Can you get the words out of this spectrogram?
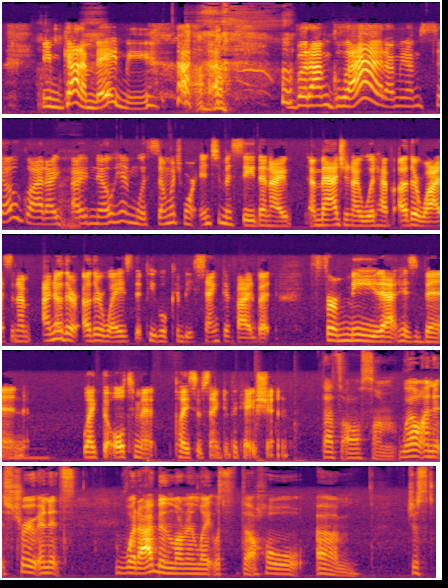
you kind of made me. but I'm glad. I mean, I'm so glad. I, I know him with so much more intimacy than I imagine I would have otherwise. And I'm, I know there are other ways that people can be sanctified, but for me, that has been like the ultimate place of sanctification. That's awesome. Well, and it's true. And it's what I've been learning lately the whole um, just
